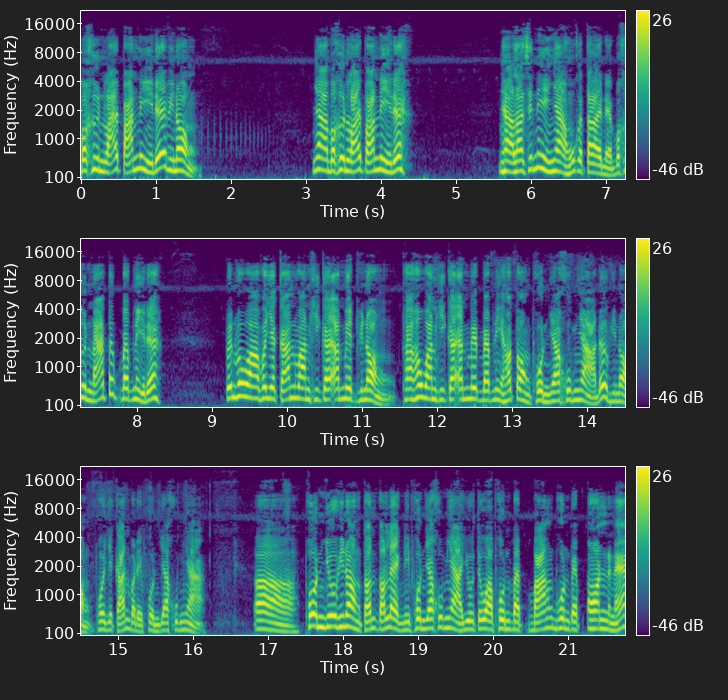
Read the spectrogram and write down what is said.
บ่ขึ้นหลายปานนี่เด้พี่น้องหญ้าบ่ขึ้นหลายปานนี่เด้หญ้าลาซินี่หญ้าหูกระต่ายเนี่ยบ่ขึ้นหนาตึบแบบนี้เด้เป็นเพราะว่าพยาการวานขี้ไก่อันเม็ดพี่น้อง ถ้าเฮาวานขี้ไก่อันเม็ดแบบนี้เฮาต้องพ่นยาคุมหญ้าเด้อพี่น้องพยาการบ่ได้พ่นยาคุมหญ้า อ่าพ่นอยู่พี่น้องตอนตอนแรกนี่พ่นยาคุมหญ้าอยู่แต่ว่าพ่นแบบบางพ่นแบบอ่อนน่ะนะ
